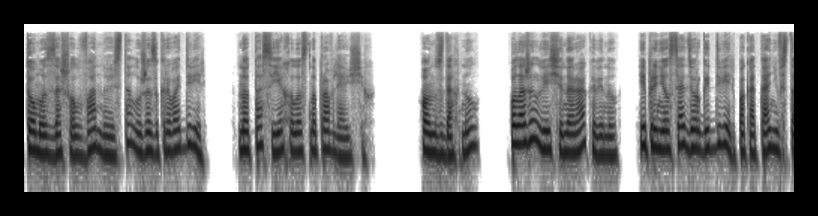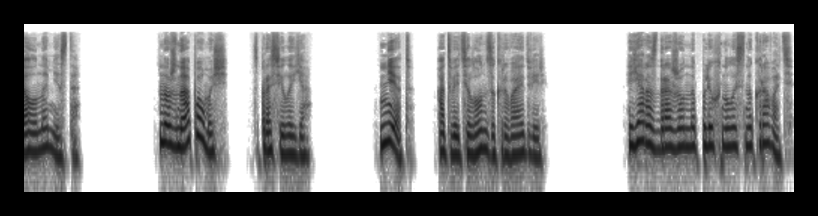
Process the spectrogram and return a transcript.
Томас зашел в ванную и стал уже закрывать дверь, но та съехала с направляющих. Он вздохнул, положил вещи на раковину и принялся дергать дверь, пока та не встала на место. «Нужна помощь?» — спросила я. «Нет», — ответил он, закрывая дверь. Я раздраженно плюхнулась на кровать,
